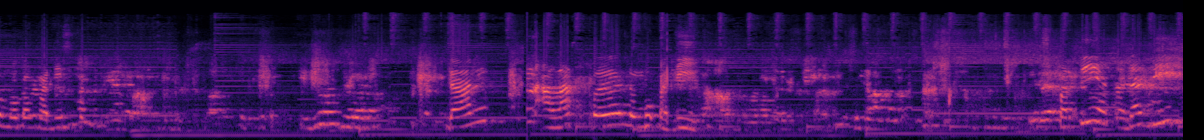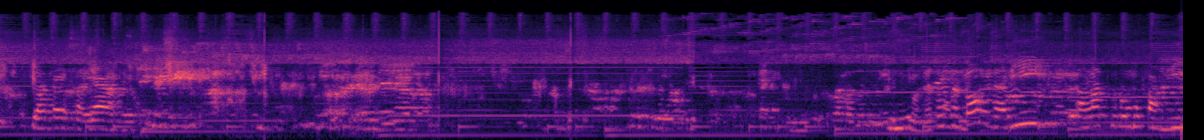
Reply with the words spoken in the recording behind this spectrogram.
pemogang padi dan alat penumbuk padi seperti yang ada di belakang saya. Contoh dari alat penumbuk padi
